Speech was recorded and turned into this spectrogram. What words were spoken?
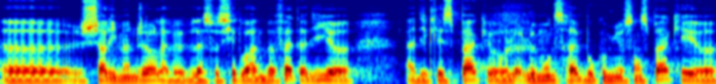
euh, Charlie Munger, l'associé de Warren Buffett, a dit a dit que les SPAC, euh, le monde serait beaucoup mieux sans SPAC et, euh,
